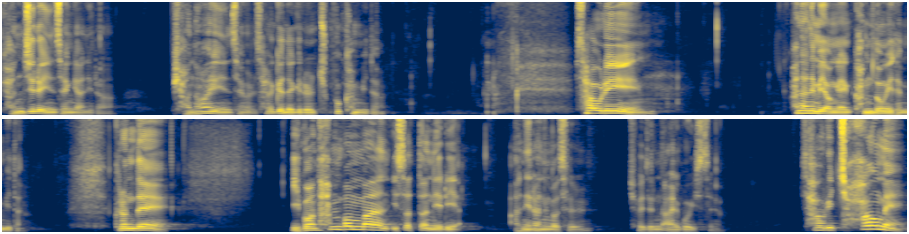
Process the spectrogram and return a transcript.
변질의 인생이 아니라 변화의 인생을 살게 되기를 축복합니다. 사울이 하나님의 영에 감동이 됩니다. 그런데 이번 한 번만 있었던 일이 아니라는 것을 저희들은 알고 있어요. 사울이 처음에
